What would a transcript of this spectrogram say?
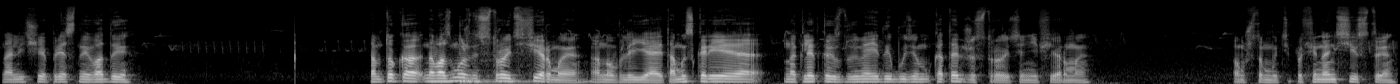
наличие пресной воды. Там только на возможность строить фермы оно влияет, а мы скорее на клетках с двумя еды будем коттеджи строить, а не фермы. Потому что мы типа финансисты.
